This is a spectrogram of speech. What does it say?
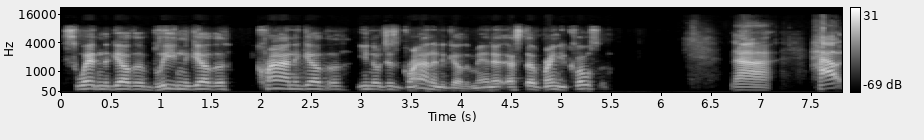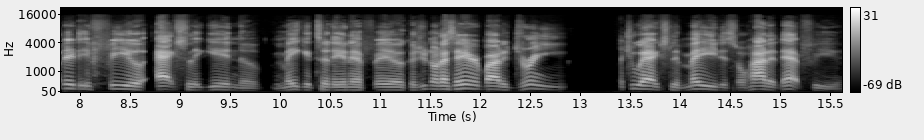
sweating together, bleeding together, crying together, you know, just grinding together, man. That, that stuff bring you closer. Now, how did it feel actually getting to make it to the NFL? Because you know that's everybody's dream, but you actually made it. So how did that feel?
